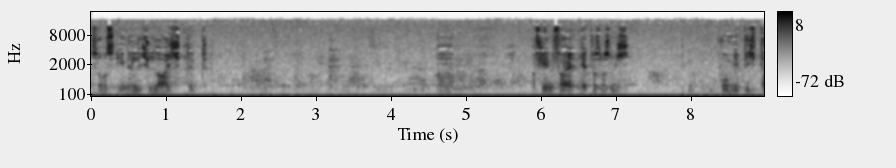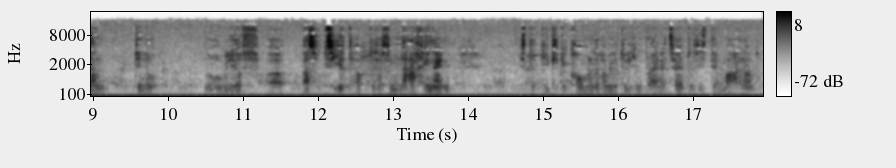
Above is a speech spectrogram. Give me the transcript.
so was innerlich leuchtet. Ähm, auf jeden Fall etwas, was mich, womit ich dann den Rubilov äh, assoziiert habe. Das heißt, im Nachhinein ist der Titel gekommen. Dann habe ich natürlich im Brian erzählt, das ist der Maler und dann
